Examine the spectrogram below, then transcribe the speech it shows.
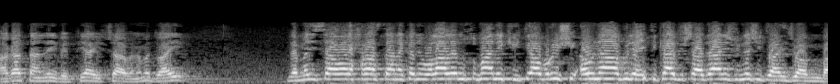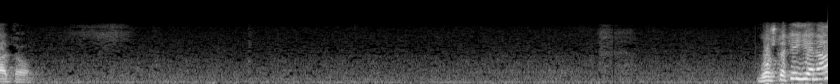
ئاگاتان لێ بێ پیاوی چاوە. نەمە دوایی لە مەجلیسا وای حراستانەکەن وەڵاڵێ مسلمانێکی تیا بڕیشی ئەو نابوو لە ئیتیکافی شادانیش و نەشی توانی جواب باتەوە گۆشتەکەی هێنا؟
